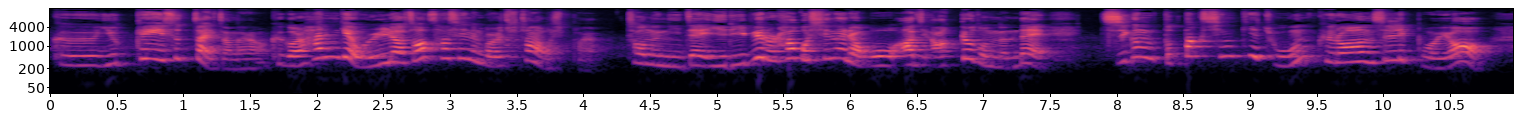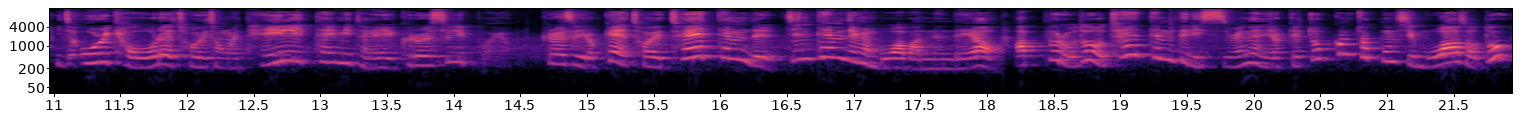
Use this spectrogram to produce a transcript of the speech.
그 UK 숫자 있잖아요. 그걸 한 개 올려서 사시는 걸 추천하고 싶어요. 저는 이제 이 리뷰를 하고 신으려고 아직 아껴뒀는데 지금부터 딱 신기 좋은 그런 슬리퍼예요. 이제 올 겨울에 저희 정말 데일리템이 될 그런 슬리퍼예요. 그래서 이렇게 저의 최애템들, 찐템들만 모아봤는데요. 앞으로도 최애템들이 있으면 이렇게 조금 조금씩 모아서도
